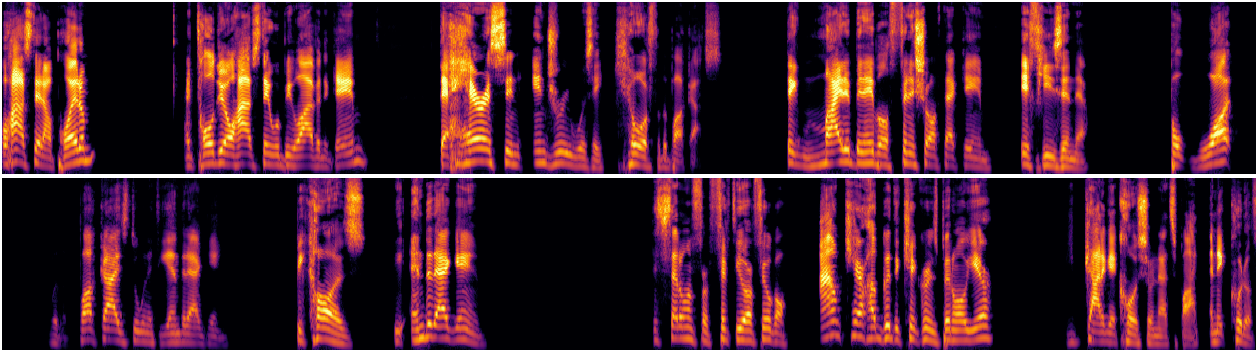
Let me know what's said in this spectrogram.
Ohio State outplayed them. I told you Ohio State would be live in the game. The Harrison injury was a killer for the Buckeyes. They might have been able to finish off that game if he's in there. But what were the Buckeyes doing at the end of that game? Because the end of that game, they're settling for a 50 yard field goal. I don't care how good the kicker has been all year. You got to get closer in that spot. And they could have.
